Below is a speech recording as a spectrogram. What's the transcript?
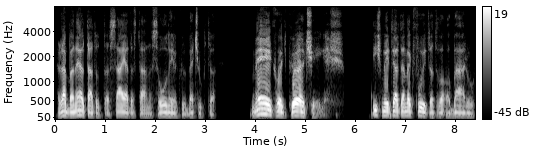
Rabban eltátotta a száját, aztán szó nélkül becsukta. Még hogy költséges. Ismételte meg fújtatva a báró.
